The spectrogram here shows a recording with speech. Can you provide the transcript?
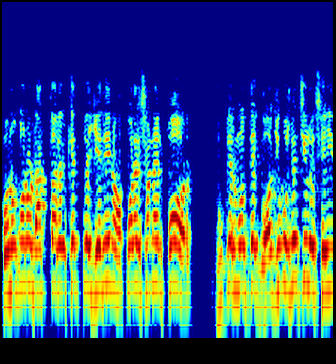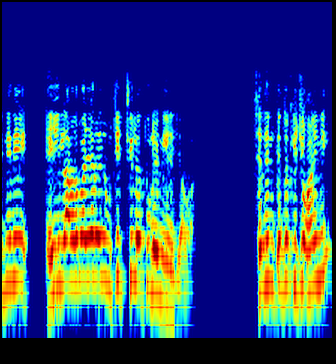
কোন কোন ডাক্তারের ক্ষেত্রে যেদিন অপারেশনের পর বুকের মধ্যে গজ বসেছিল, সেই দিনই এই লালবাজারের উচিত ছিল তুলে নিয়ে যাওয়া। সেদিনকে তো কিছু হয়নি।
